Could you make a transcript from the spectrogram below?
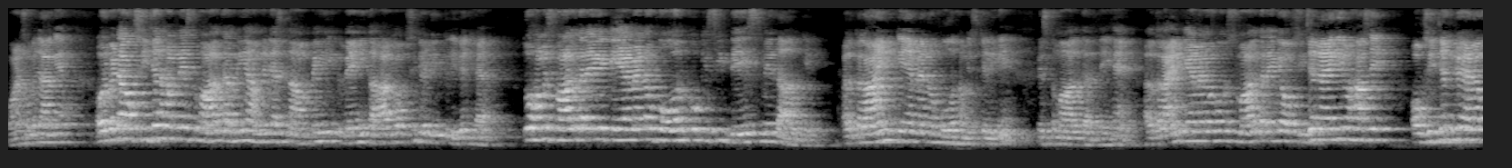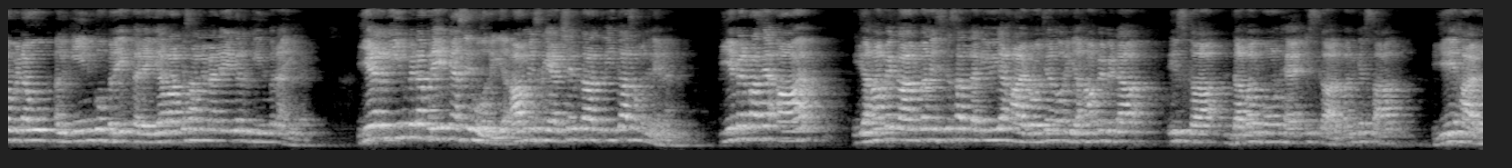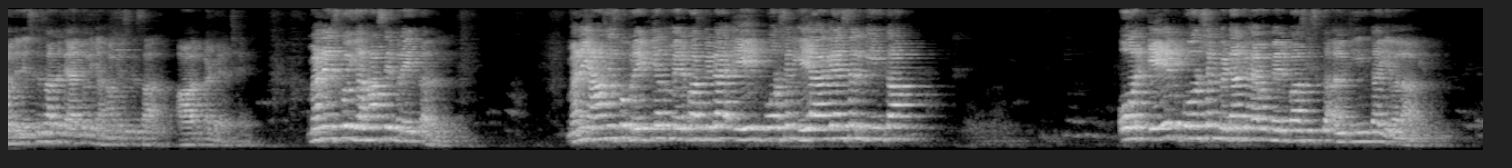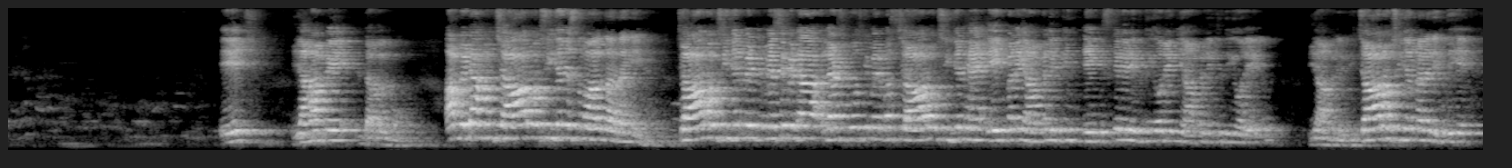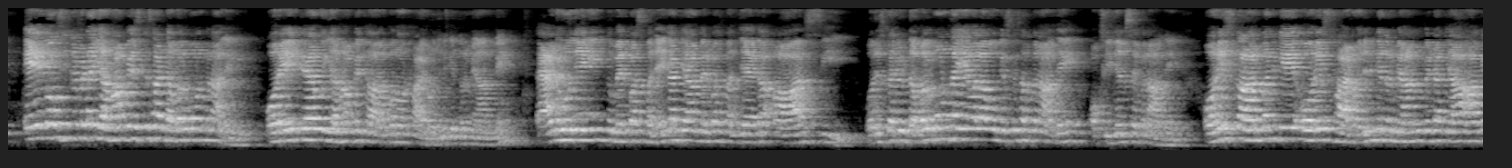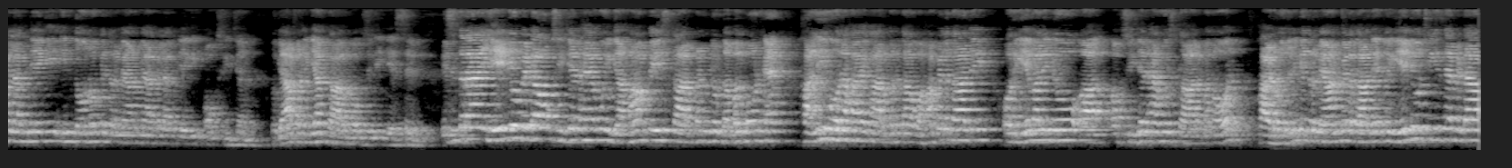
point समझ आ गया? और बेटा ऑक्सीजन हमने इस्तेमाल करनी है, हमने जैसे नाम पे ही, में ही कहा कि ऑक्सीडेटिव क्लीवेज है। तो हम इस्तेमाल करेंगे KMnO4 को किसी बेस में डाल के अल्कलाइन KMnO4 हम इसके लिए इस्तेमाल करते हैं। अल्कलाइन KMnO4 इस्तेमाल करेंगे ऑक्सीजन आएगी वहाँ से। ऑक्सीजन जो है ना, वो बेटा, वो अल्कीन को ब्रेक करेगी। अब आपके सामने मैंने एक अल्कीन बनाई है। ये अल्कीन बेटा ब्रेक कैसे हो रही है? आपने इस रिएक्शन का तरीका समझ लेना है। कि ये मेरे पास है आर यहाँ पे कार्बन इसके साथ लगी हुई है हाइड्रोजन और यहाँ पे बेटा इसका डबल बॉन्ड है इस कार्बन के साथ। ये हाइड्रोजन इसके साथ अटैच और यहाँ पे इसके साथ आर अटैच है। मैंने इसको यहाँ से ब्रेक कर मैंने यहाँ से इसको ब्रेक किया तो मेरे पास बेटा एक पोर्शन ये आ गया इस एल्कीन का। और एक पोर्शन बेटा जो है वो मेरे पास इसका अल्कीन का ये वाला आ गया। एच यहाँ पे डबल बॉन्ड अब बेटा हम चार ऑक्सीजन इस्तेमाल कर रहे हैं। चार ऑक्सीजन में से बेटा लेट्स सपोज़ कि मेरे पास चार ऑक्सीजन है। एक मैंने यहाँ पे लिख दी, एक इसके लिए लिख दी और एक यहाँ पे लिख दी और एक यहाँ पे लिख दी। चार ऑक्सीजन मैंने लिख दी है। एक ऑक्सीजन बेटा यहाँ पे इसके साथ डबल बॉन्ड बना लेगी। और एक जो है, वो यहाँ पे कार्बन और हाइड्रोजन के दरमियान में ऐड हो जाएगी। तो मेरे पास बनेगा क्या? मेरे पास बन जाएगा आर सी और इसका जो डबल बॉन्ड था, ये वाला वो किसके साथ बना दें? ऑक्सीजन से बना दें। और इस कार्बन के और इस हाइड्रोजन के दरमियान में बेटा क्या आगे लग जाएगी? इन दोनों के दरमियान में आगे लग जाएगी ऑक्सीजन तो क्या बन गया? कार्बोक्सिलिक एसिड इसी तरह ये जो बेटा ऑक्सीजन है, वो यहाँ पे इस कार्बन जो डबल बॉन्ड है खाली हो रहा है कार्बन का, वहाँ पे लगा दें और ये वाली जो ऑक्सीजन है वो इस कार्बन और हाइड्रोजन के दरमियान में लगा दें। तो ये जो चीज़ है बेटा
